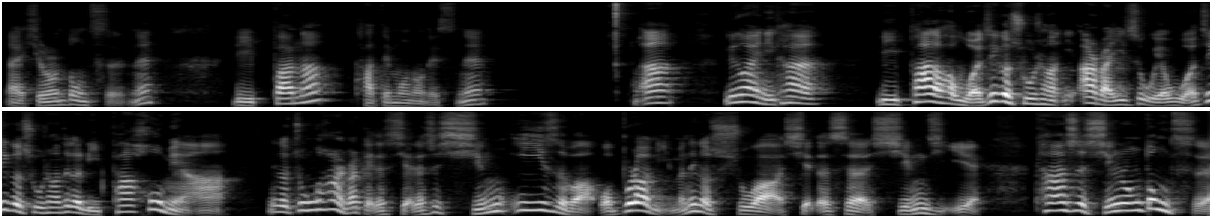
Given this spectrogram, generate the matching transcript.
哎，形容动词呢，礼巴呢，它的 mono ですね。啊， 另外你看里巴的话，我这个书上二百一十五页，我这个书上这个里巴后面啊。那个中括号里边给的写的是行一是吧？我不知道你们那个书啊写的是行几，它是形容动词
